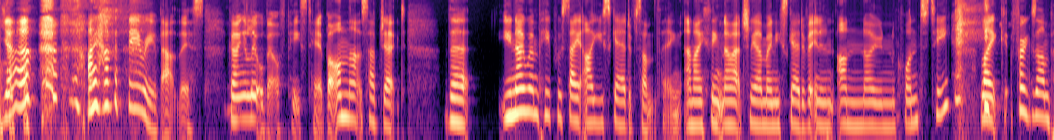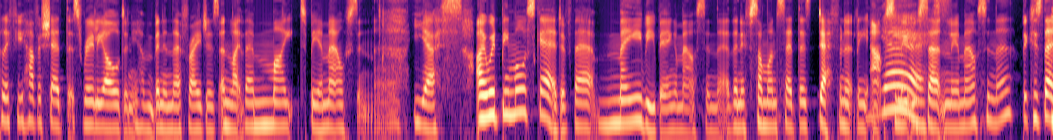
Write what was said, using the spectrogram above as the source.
yeah. I have a theory about this, going a little bit off piste here, but on that subject, that you know when people say, Are you scared of something? And I think, no, actually, I'm only scared of it in an unknown quantity. like, for example, if you have a shed that's really old and you haven't been in there for ages, and like there might be a mouse in there, yes. I would be more scared of there maybe being a mouse in there than if someone said there's definitely, absolutely, Yes. certainly a mouse in there. Because then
